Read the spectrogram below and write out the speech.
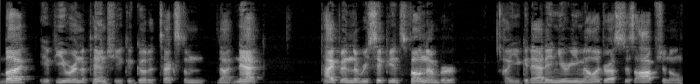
But if you were in a pinch, you could go to textem.net, type in the recipient's phone number. Uh, you could add in your email address as optional.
